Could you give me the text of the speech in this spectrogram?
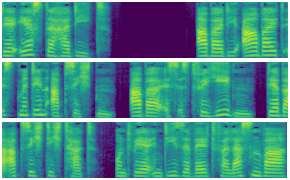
der erste Hadith. Aber die Arbeit ist mit den Absichten, aber es ist für jeden, der beabsichtigt hat, und wer in diese Welt verlassen war,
